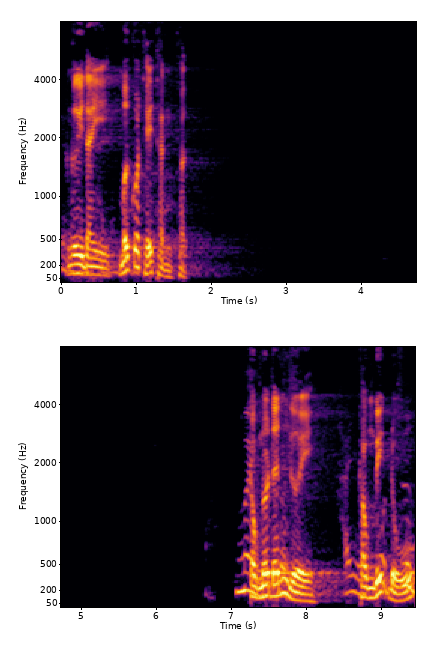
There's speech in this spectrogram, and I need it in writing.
Người này mới có thể thành Phật. Không nói đến người Không biết đủ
